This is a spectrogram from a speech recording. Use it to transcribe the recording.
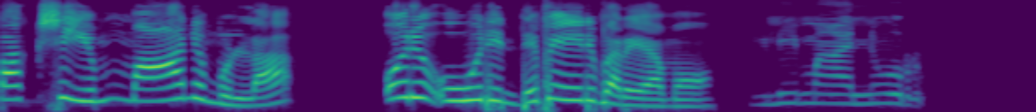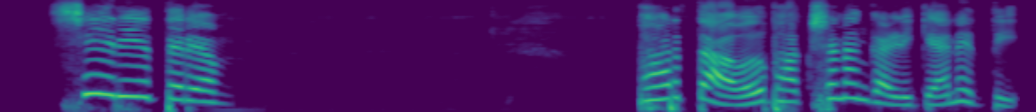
പക്ഷിയും മാനുമുള്ള ഒരു ഊരിന്റെ പേര് പറയാമോ? കിളിമാനൂർ. ശരി ഉത്തരം. ഭർത്താവ് ഭക്ഷണം കഴിക്കാൻ എത്തി.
